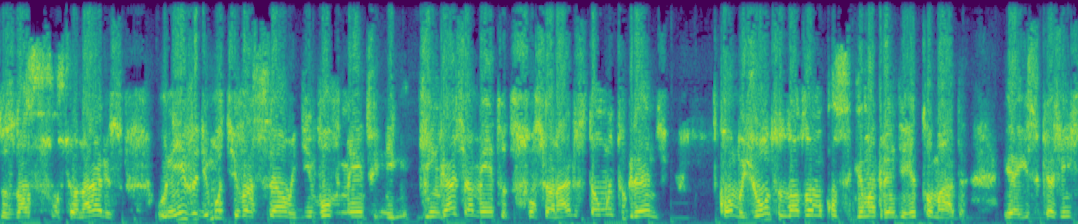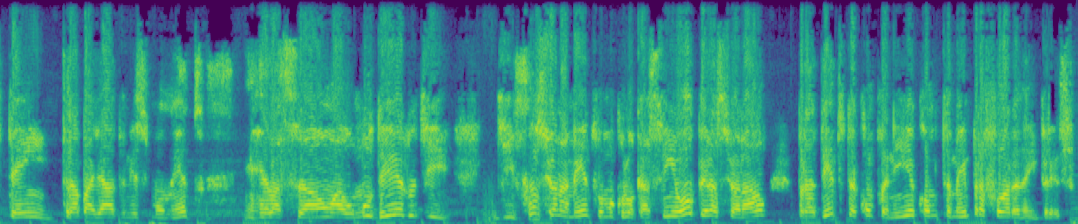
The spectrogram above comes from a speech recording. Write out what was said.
dos nossos funcionários, o nível de motivação e de envolvimento e de engajamento dos funcionários estão muito grande. Como juntos nós vamos conseguir uma grande retomada. E é isso que a gente tem trabalhado nesse momento em relação ao modelo de, de funcionamento, vamos colocar assim, operacional, para dentro da companhia, como também para fora da empresa.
